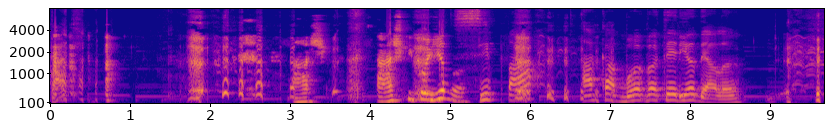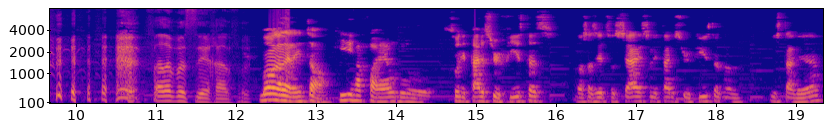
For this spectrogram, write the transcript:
Tatis. Acho. Acho que congelou. Se pá, acabou a bateria dela. Fala você, Rafa. Bom, galera, então, aqui Rafael do Solitários Surfistas, nossas redes sociais, Solitários Surfistas no Instagram.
